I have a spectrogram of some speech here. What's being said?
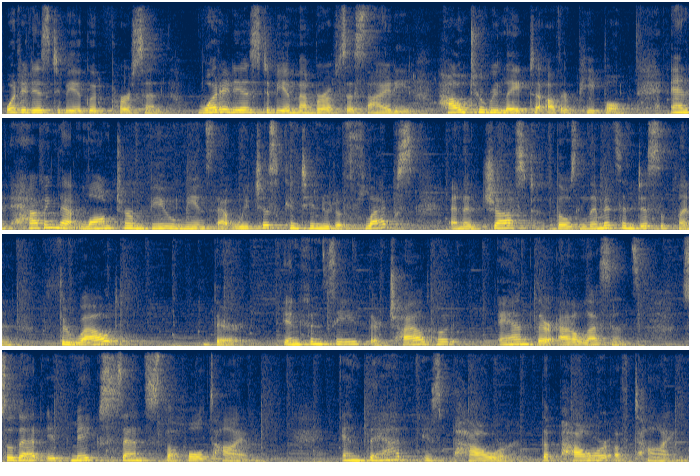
what it is to be a good person, what it is to be a member of society, how to relate to other people. And having that long-term view means that we just continue to flex and adjust those limits and discipline throughout their infancy, their childhood, and their adolescence so that it makes sense the whole time. And that is power, the power of time.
